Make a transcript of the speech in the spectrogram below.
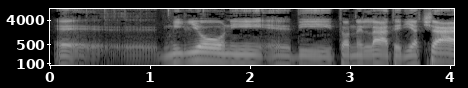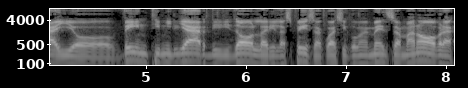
eh, milioni eh, di tonnellate di acciaio, 20 miliardi di dollari la spesa, quasi come mezza manovra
